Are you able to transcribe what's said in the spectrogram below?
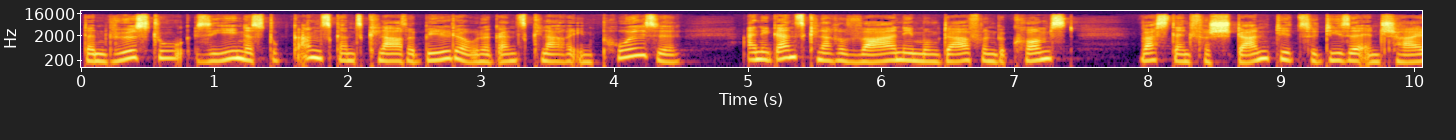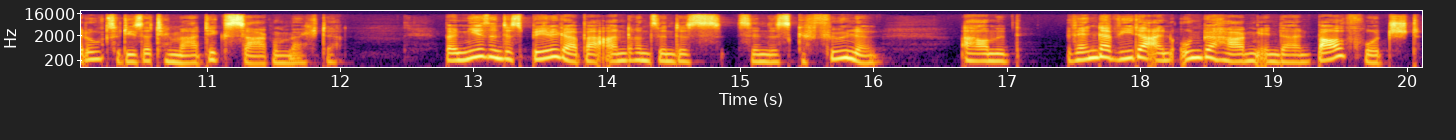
dann wirst du sehen, dass du ganz, ganz klare Bilder oder ganz klare Impulse, eine ganz klare Wahrnehmung davon bekommst, was dein Verstand dir zu dieser Entscheidung, zu dieser Thematik sagen möchte. Bei mir sind es Bilder, bei anderen sind es, sind es Gefühle. Ähm, wenn da wieder ein Unbehagen in deinen Bauch rutscht,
